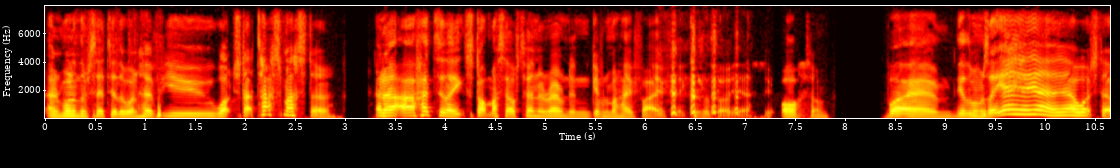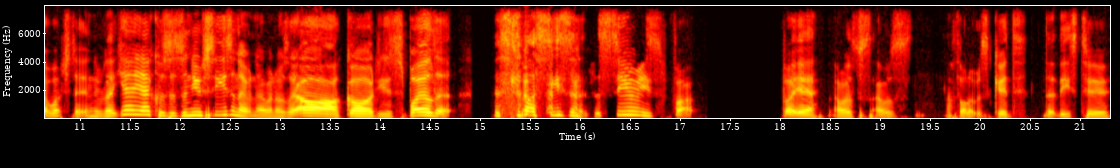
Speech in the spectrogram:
and one of them said to the other one, "Have you watched that Taskmaster?" And I, I had to like stop myself turning around and giving him a high five because I thought, yeah, you're awesome. But um, the other one was like, yeah, yeah, yeah, yeah, I watched it, I watched it, and they were like, yeah, yeah, because there's a new season out now, and I was like, oh god, you spoiled it. It's not a season, it's a series. Fuck. But yeah, I was, I was, I thought it was good that these two,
